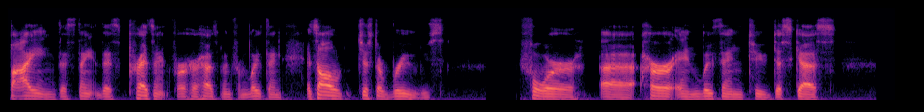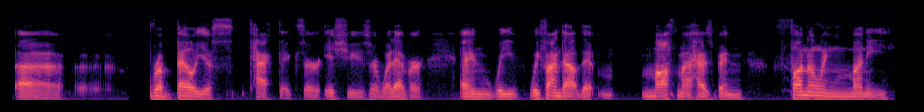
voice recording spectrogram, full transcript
buying this thing this present for her husband from Luthen it's all just a ruse for uh, her and Luthen to discuss uh, rebellious tactics or issues or whatever and we we find out that Mothma has been funneling money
